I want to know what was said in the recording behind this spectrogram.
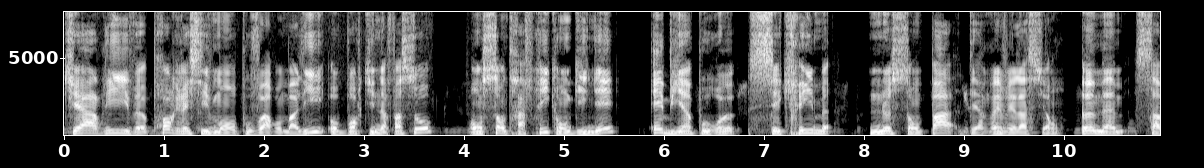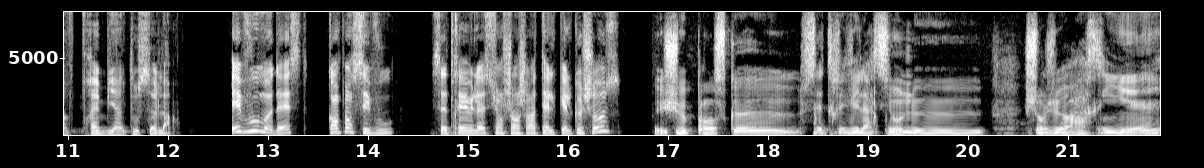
qui arrive progressivement au pouvoir au Mali, au Burkina Faso, en Centrafrique, en Guinée, eh bien pour eux, ces crimes ne sont pas des révélations. Eux-mêmes savent très bien tout cela. Et vous, Modeste, qu'en pensez-vous? Cette révélation changera-t-elle quelque chose? Je pense que cette révélation ne changera rien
